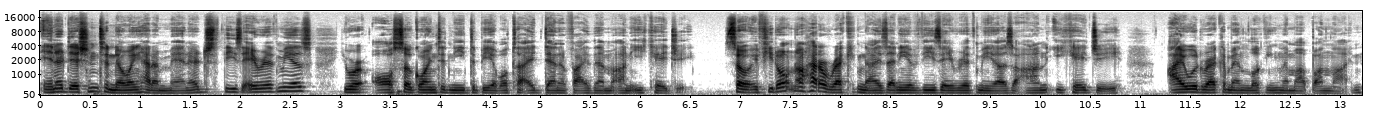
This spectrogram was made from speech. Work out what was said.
In addition to knowing how to manage these arrhythmias, you are also going to need to be able to identify them on EKG. So, if you don't know how to recognize any of these arrhythmias on EKG, I would recommend looking them up online.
